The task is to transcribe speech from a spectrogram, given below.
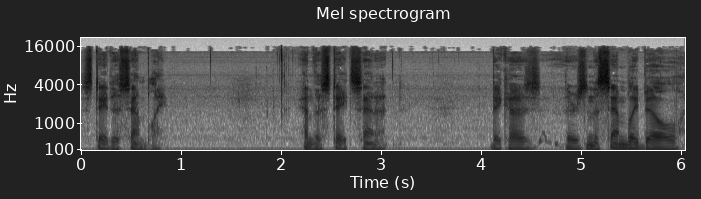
state assembly and the state senate because there's an assembly bill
